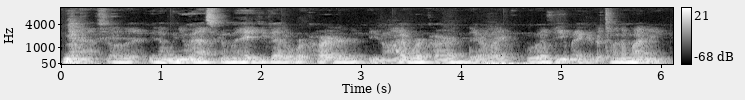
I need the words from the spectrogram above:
Yeah, so that you know when you ask them, hey, you got to work harder. You know, I work hard. They're like, well, you making a ton of money.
